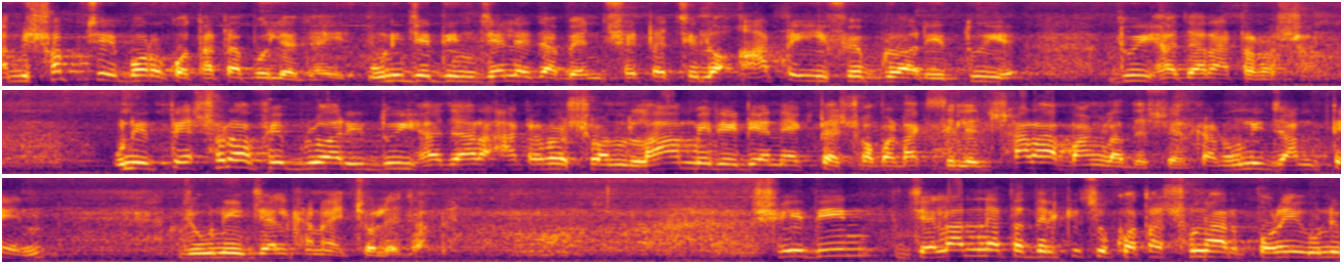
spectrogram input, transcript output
আমি সবচেয়ে বড় কথাটা বলে যাই, উনি যেদিন জেলে যাবেন, সেটা ছিল আটই ফেব্রুয়ারি দুই দুই হাজার আঠারো সন। উনি তেসরা ফেব্রুয়ারি দুই হাজার আঠারো সন লা মেরিডিয়ানে একটা সভা ডাকছিলেন সারা বাংলাদেশের, কারণ উনি জানতেন যে উনি জেলখানায় চলে যাবেন। সেই দিন জেলার নেতাদের কিছু কথা শোনার পরে উনি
